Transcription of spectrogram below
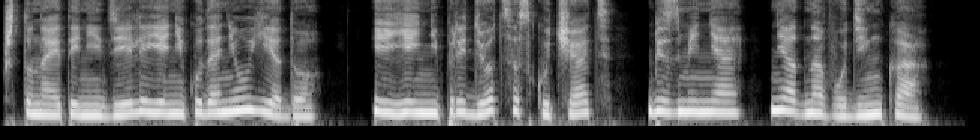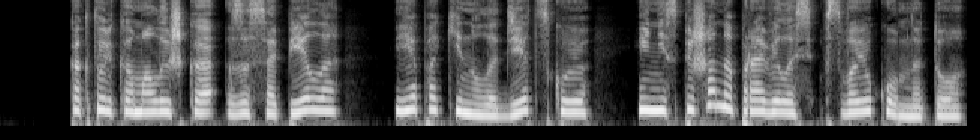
что на этой неделе я никуда не уеду и ей не придется скучать без меня ни одного денька. Как только малышка засопела, я покинула детскую и не спеша направилась в свою комнату.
